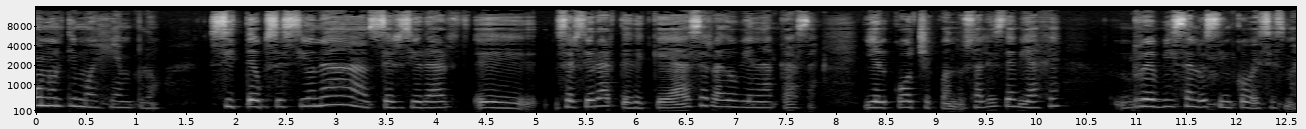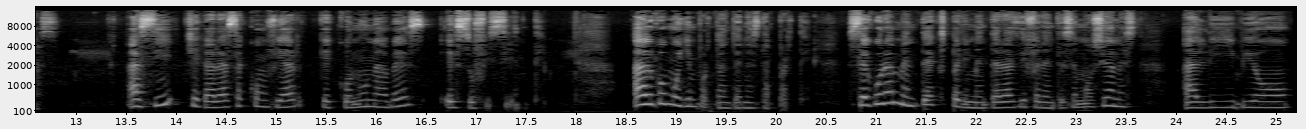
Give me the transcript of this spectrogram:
Un último ejemplo. Si te obsesiona eh, cerciorarte de que has cerrado bien la casa y el coche cuando sales de viaje, revísalo cinco veces más. Así llegarás a confiar que con una vez es suficiente. Algo muy importante en esta parte. Seguramente experimentarás diferentes emociones, alivio,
